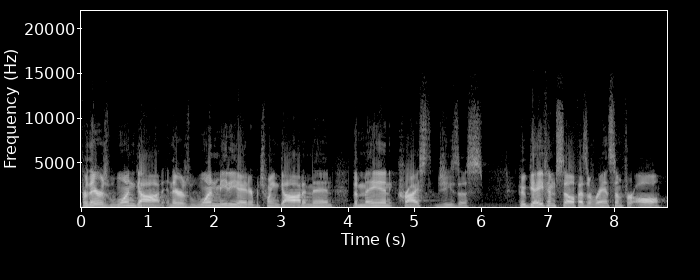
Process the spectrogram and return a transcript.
For there is one God, and there is one mediator between God and men, the man Christ Jesus, who gave himself as a ransom for all,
